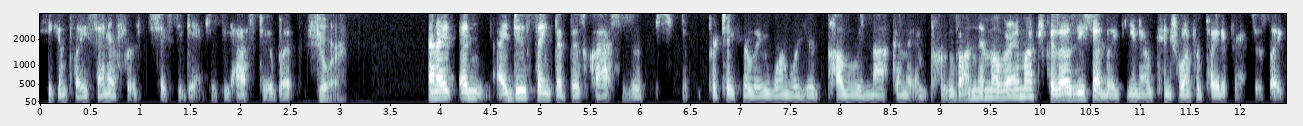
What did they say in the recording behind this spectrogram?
he can play center for 60 games if he has to, but Sure. and I and I do think that this class is a particularly one where you're probably not going to improve on Nimmo very much because, as you said, like you know, controlling for plate appearances, like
